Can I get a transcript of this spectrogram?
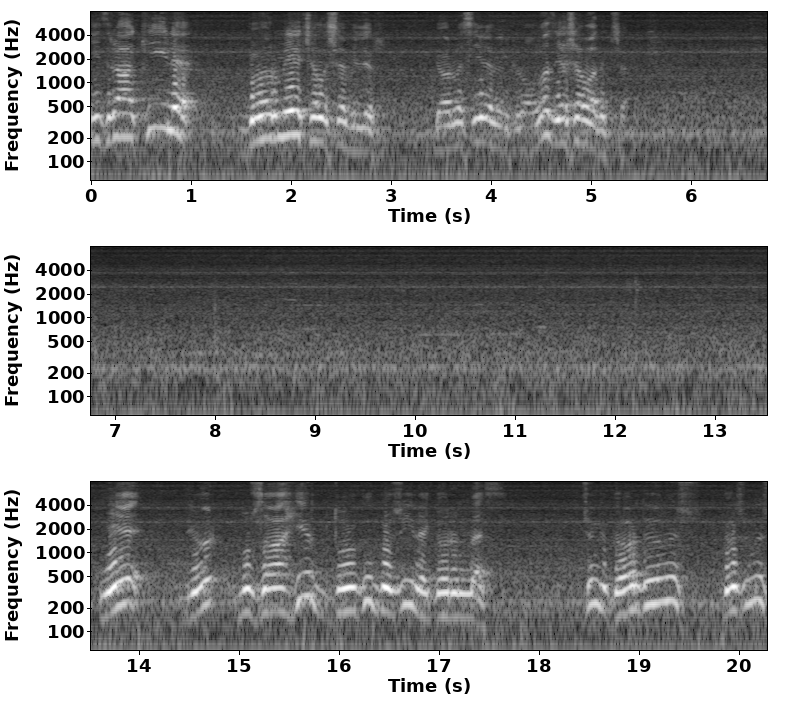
idrakiyle görmeye çalışabilir. Görmesi yine mümkün olmaz yaşamadıkça. Niye diyor? Bu zahir duygu gözüyle görünmez. Çünkü gördüğümüz gözümüz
